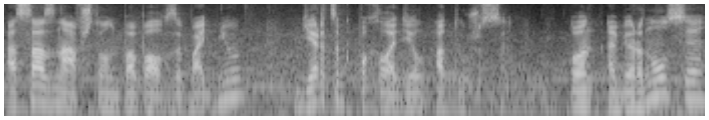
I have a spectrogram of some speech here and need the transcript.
Осознав, что он попал в западню, герцог похолодел от ужаса. Он обернулся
